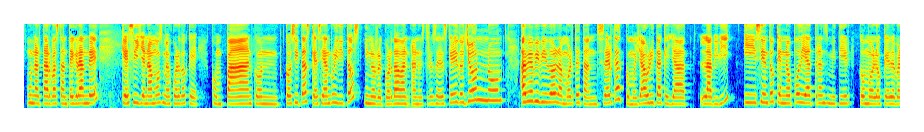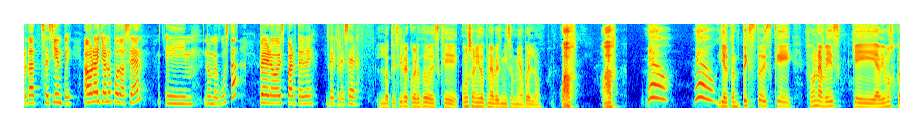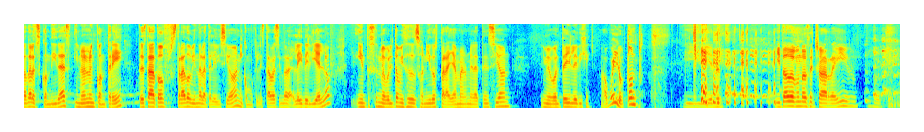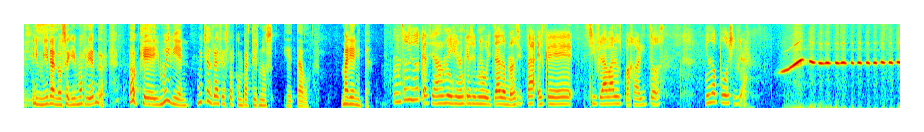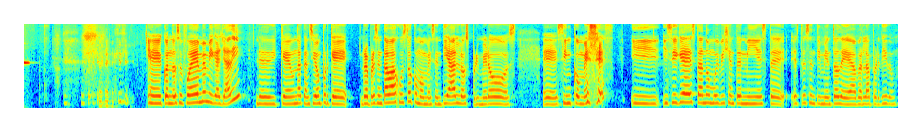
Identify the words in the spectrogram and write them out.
un altar bastante grande que sí llenamos, me acuerdo que con pan, con cositas que hacían ruiditos y nos recordaban a nuestros seres queridos. Yo no había vivido la muerte tan cerca como ya ahorita que ya la viví y siento que no podía transmitir como lo que de verdad se siente. Ahora ya lo puedo hacer y no me gusta, pero es parte de, de crecer. Lo que sí recuerdo es que un sonido que una vez me hizo mi abuelo, ¡Wow! ¡Wow! ¡Miau! ¡Miau! Y el contexto es que fue una vez que habíamos jugado a las escondidas y no lo encontré. Entonces estaba todo frustrado viendo la televisión y como que le estaba haciendo la ley del hielo. Y entonces mi abuelito me hizo esos sonidos para llamarme la atención. Y me volteé y le dije, abuelo, tonto. Y, el- y todo el mundo se echó a reír. porque- Y mira, nos seguimos riendo. Ok, muy bien. Muchas gracias por compartirnos, eh, Tavo. Marianita. Un sonido que hacía, me dijeron que sí mi abuelita la es que chiflaba a los pajaritos. Yo no puedo chiflar. Eh, cuando se fue mi amiga Yadi, le dediqué una canción porque representaba justo como me sentía los primeros eh, cinco meses y, y sigue estando muy vigente en mí este, este sentimiento de haberla perdido.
